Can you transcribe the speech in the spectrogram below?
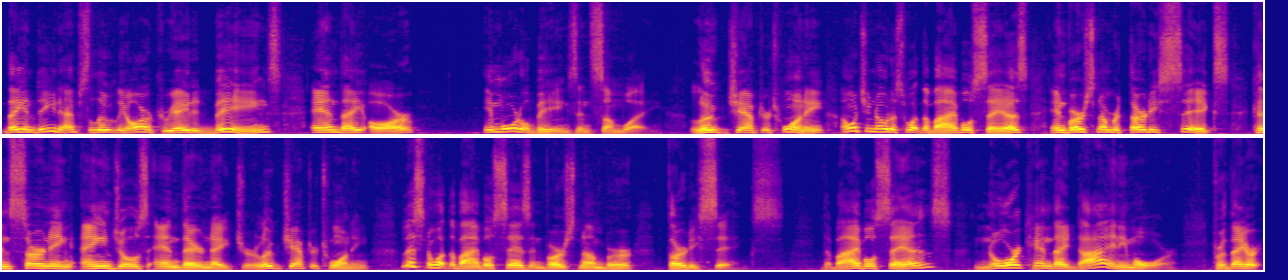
They indeed absolutely are created beings, and they are immortal beings in some way. Luke chapter 20, I want you to notice what the Bible says in verse number 36 concerning angels and their nature. Luke chapter 20, listen to what the Bible says in verse number 36. The Bible says, nor can they die anymore, for they are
